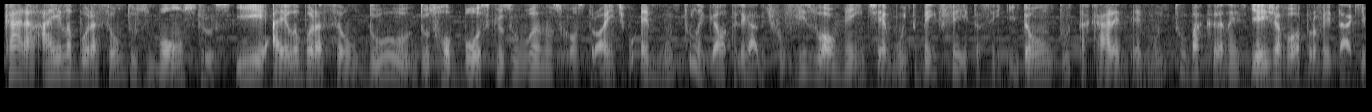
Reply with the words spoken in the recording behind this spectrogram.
cara, a elaboração dos monstros e a elaboração do, dos robôs que os humanos constroem, tipo, é muito legal, tá ligado? Tipo, visualmente é muito bem feito, assim. Então, puta, cara, é, é muito bacana isso. E aí já vou aproveitar aqui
